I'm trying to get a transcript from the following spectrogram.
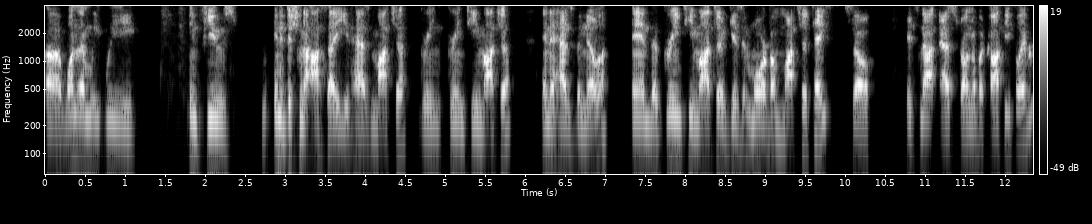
uh, one of them we we infuse in addition to acai. It has matcha, green green tea matcha, and it has vanilla and the green tea matcha gives it more of a matcha taste. So it's not as strong of a coffee flavor.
